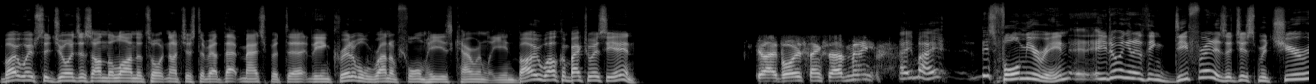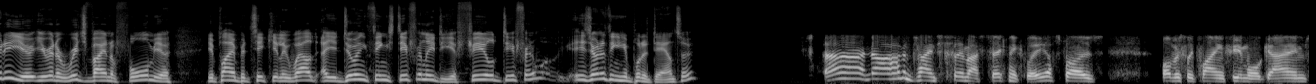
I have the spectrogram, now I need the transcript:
Beau Webster joins us on the line to talk not just about that match, but uh, the incredible run of form he is currently in. Beau, welcome back to SEN. G'day, boys. Thanks for having me. Hey, mate. This form you're in, are you doing anything different? Is it just maturity? You're, you're in a rich vein of form. You're, you're playing particularly well. Are you doing things differently? Do you feel different? Is there anything you can put it down to? Uh, no, I haven't changed too much technically. I suppose obviously playing a few more games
